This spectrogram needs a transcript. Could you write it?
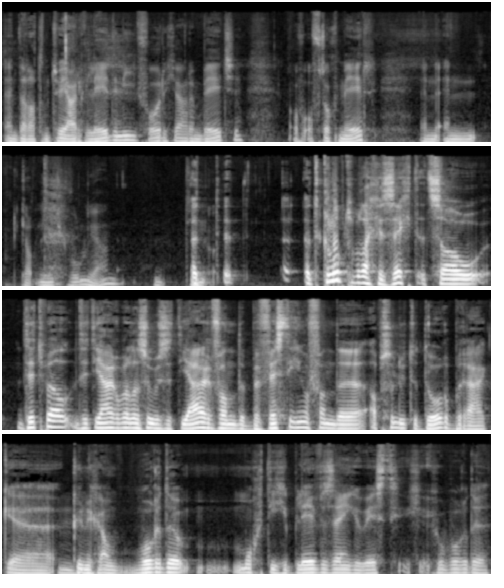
en dat had hem twee jaar geleden niet, vorig jaar een beetje, of, of toch meer. En, en ik had nu het gevoel, ja... Het, het, het, klopt wat je zegt. Het zou dit, wel, dit jaar wel eens het jaar van de bevestiging of van de absolute doorbraak uh, mm. kunnen gaan worden, mocht die gebleven zijn geweest, geworden.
